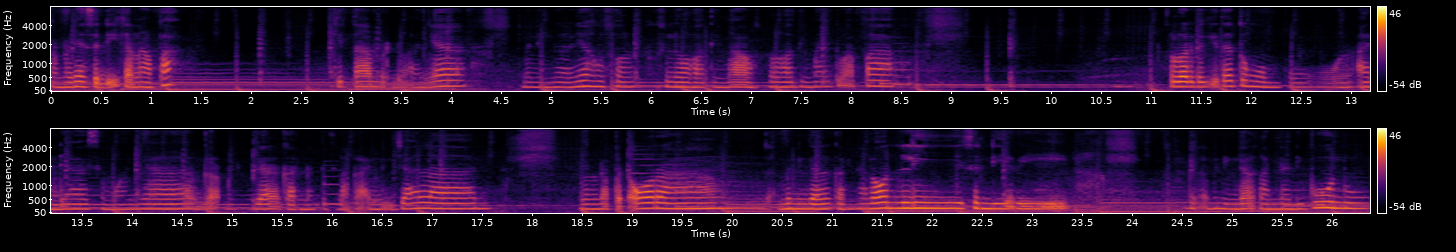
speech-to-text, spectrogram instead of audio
Amalia sedih karena apa? Kita berdoanya meninggalnya husnul, husnul khotimah Husnul khotimah itu apa? Keluarga kita tuh ngumpul Ada semuanya Gak meninggal karena kecelakaan di jalan yang dapat orang nggak meninggal karena lonely sendiri. Nggak meninggal karena dibunuh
